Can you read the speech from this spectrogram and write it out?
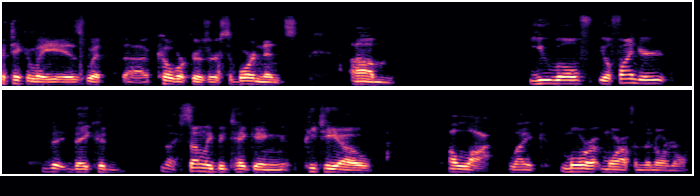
particularly is with uh, coworkers or subordinates. Um, you will you'll find your they, they could suddenly be taking PTO a lot, like more more often than normal,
